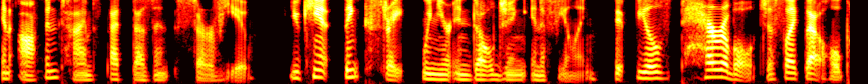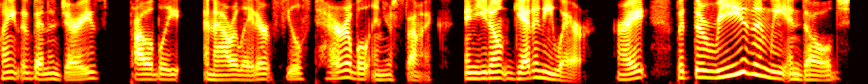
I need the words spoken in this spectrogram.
And oftentimes that doesn't serve you. You can't think straight when you're indulging in a feeling. It feels terrible, just like that whole pint of Ben and Jerry's probably an hour later feels terrible in your stomach and you don't get anywhere, right? But the reason we indulge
